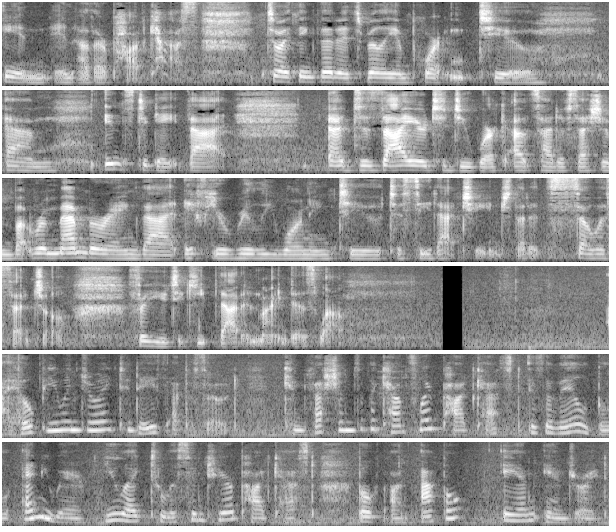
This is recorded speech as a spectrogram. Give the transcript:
in in other podcasts. So I think that it's really important to um, instigate that a desire to do work outside of session, but remembering that if you're really wanting to to see that change, that it's so essential for you to keep that in mind as well. I hope you enjoyed today's episode. Confessions of a Counselor podcast is available anywhere you like to listen to your podcast, both on Apple and Android.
